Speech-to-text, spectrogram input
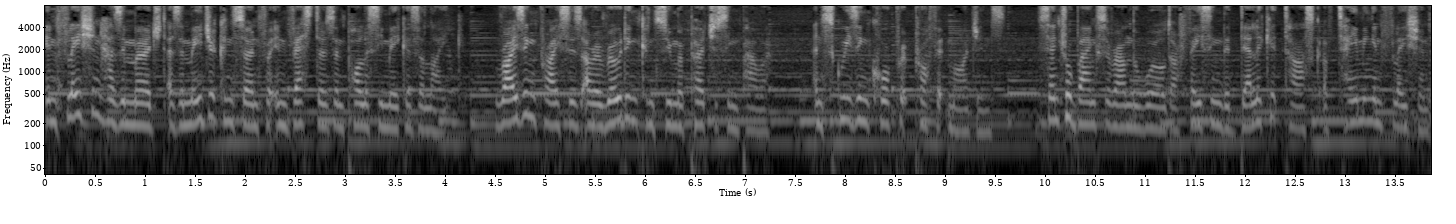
Inflation has emerged as a major concern for investors and policymakers alike. Rising prices are eroding consumer purchasing power and squeezing corporate profit margins. Central banks around the world are facing the delicate task of taming inflation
